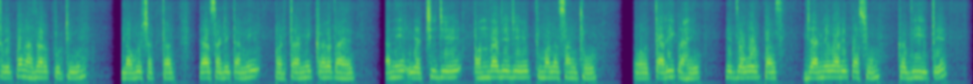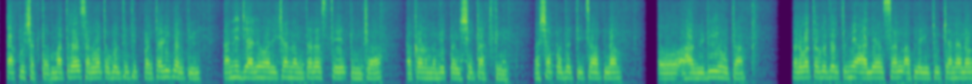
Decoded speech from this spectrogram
त्रेपन्न हजार कोटीहून लागू शकतात. त्यासाठी त्यांनी पडताळणी करत आहेत. आणि याची जे अंदाजे जे तुम्हाला सांगतो तारीख आहे हे जवळपास जानेवारी पासून कधीही ते टाकू शकतात. मात्र सर्वात अगोदर ते पडताळी करतील आणि जानेवारीच्या नंतरच ते तुमच्या अकाउंटमध्ये पैसे टाकतील. अशा पद्धतीचा आपला हा व्हिडिओ होता. सर्वात अगोदर तुम्ही आले असाल आपल्या युट्यूब चॅनलवर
